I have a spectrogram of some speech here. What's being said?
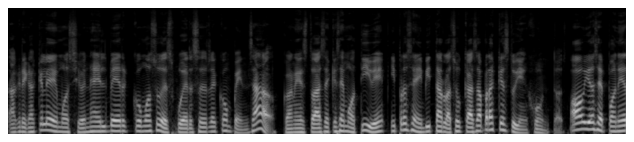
agrega que le emociona el ver cómo su esfuerzo es recompensado. Con esto hace que se motive y procede a invitarlo a su casa para que estudien juntos. Obvio se pone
